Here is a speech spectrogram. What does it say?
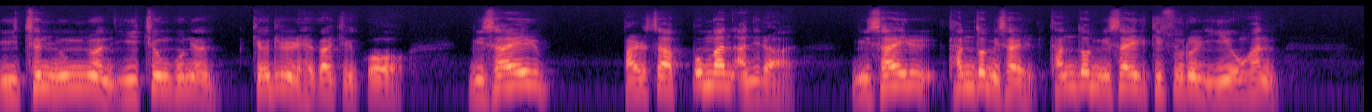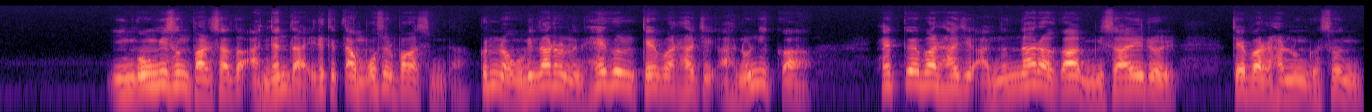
2006년, 2009년 결의를 해가지고 미사일 발사뿐만 아니라 미사일, 탄도미사일, 탄도미사일 기술을 이용한 인공위성 발사도 안 된다. 이렇게 딱 못을 박았습니다. 그러나 우리나라는 핵을 개발하지 않으니까 핵 개발하지 않는 나라가 미사일을 개발하는 것은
